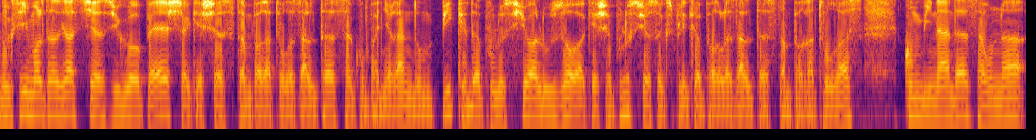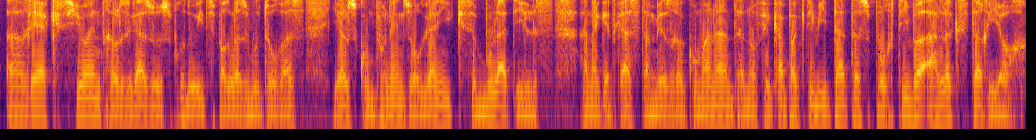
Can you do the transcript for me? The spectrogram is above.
Donc sí, moltes gràcies, Hugo Peix. Aquestes temperatures altes s'acompanyaran d'un pic de pol·lució a l'ozó. Aquesta pol·lució s'explica per les altes temperatures combinades a una eh, reacció entre els gasos produïts per les botures i els components orgànics volàtils. En aquest cas també es recomana de no fer cap activitat esportiva a l'exterior.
